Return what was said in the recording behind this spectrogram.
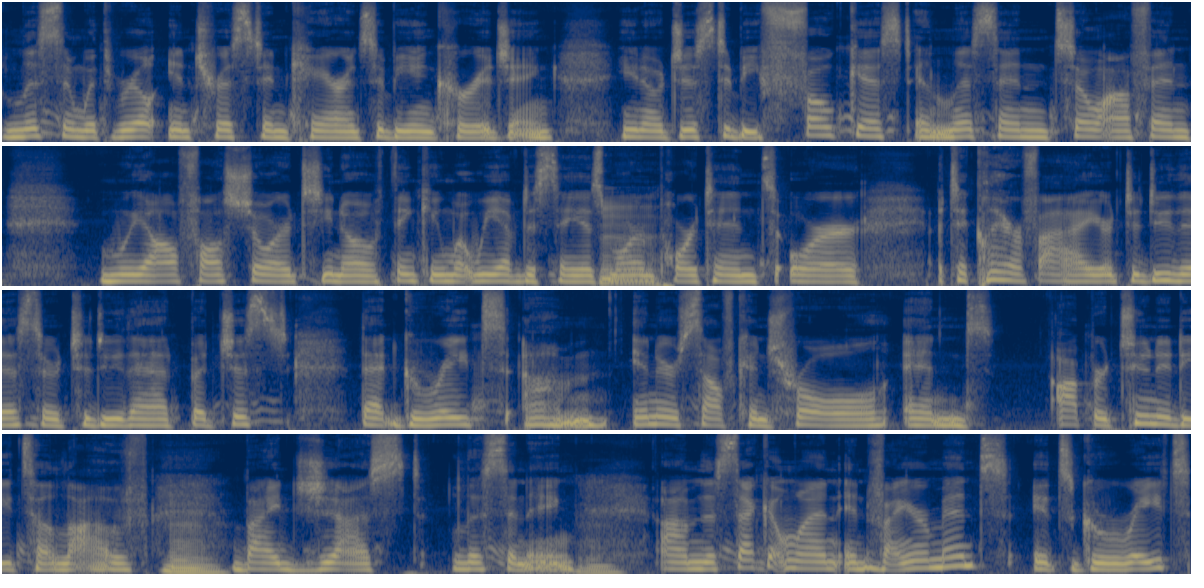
listen with real interest and care, and to be encouraging. You know, just to be focused and listen. So often we all fall short, you know, thinking what we have to say is more important or to clarify or to do this or to do that. But just that great um, inner self control and opportunity to love by just listening. Um, the second one, environment. It's great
